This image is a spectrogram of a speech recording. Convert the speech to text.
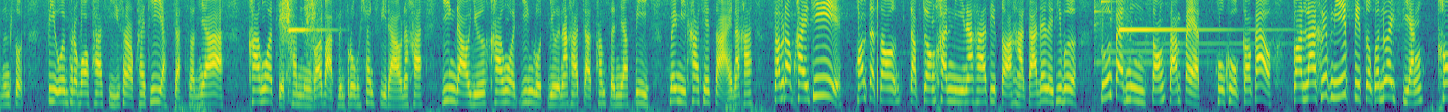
เงินสดฟรีโอนพรบภาษีสำหรับใครที่อยากจัดสัญญาค่างวด 7,100 บาท เป็นโปรโมชั่นฟรีดาวนะคะ ยิ่งดาวเยอะค่างวดยิ่งลดเยอะนะคะ จัดทำสัญญาฟรีไม่มีค่าใช้จ่ายนะคะสำหรับใครที่พร้อมจัดจองจับจองคันนี้นะคะ ติดต่อหาการ์ดได้เลยที่เบอร์ 0812386699 ก่อนลาคลิปนี้ปิดจบกันด้วยเสียงท่อ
